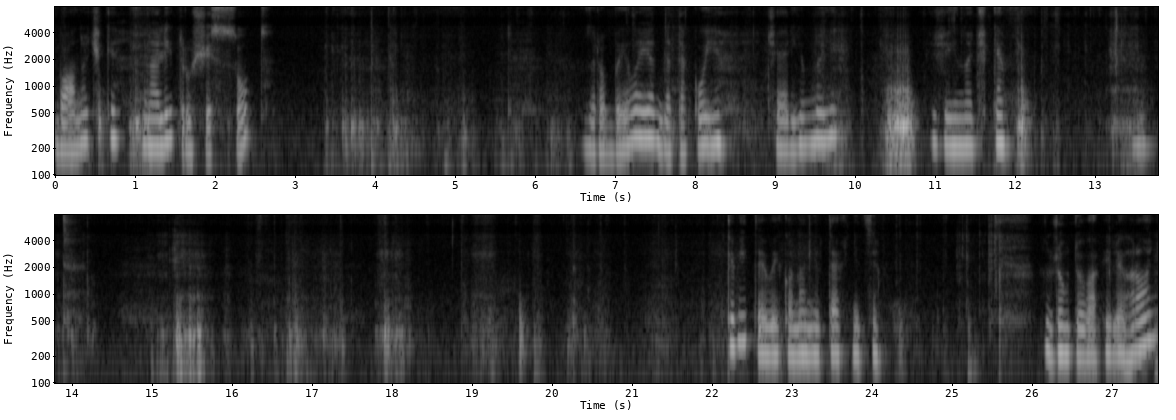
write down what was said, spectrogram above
баночки на літру 600. Зробила я для такої чарівної жіночки. Квіти виконані в техніці жовтова філігрань.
